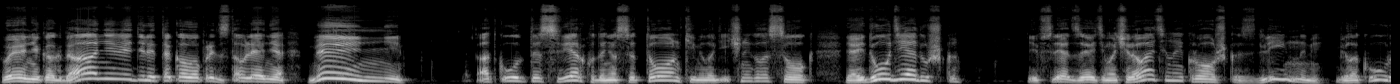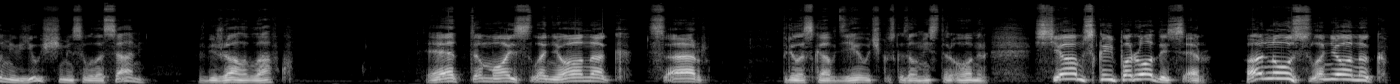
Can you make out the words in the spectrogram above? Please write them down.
Вы никогда не видели такого представления. Минни! Откуда-то сверху донесся тонкий мелодичный голосок. «Я иду, дедушка!» И вслед за этим очаровательная крошка с длинными, белокурыми, вьющимися волосами вбежала в лавку. «Это мой слоненок, сэр!» Приласкав девочку, сказал мистер Омер. «Сиамской породы, сэр! А ну, слоненок!»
